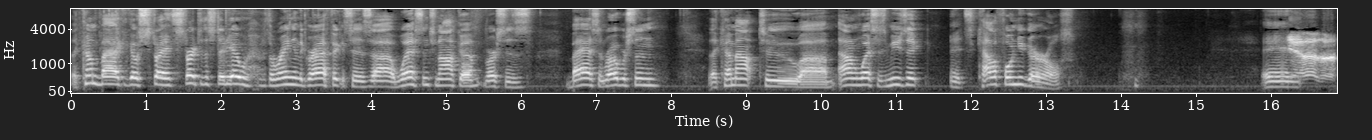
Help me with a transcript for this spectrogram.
they come back, it goes straight straight to the studio with the ring and the graphic. It says uh, West and Tanaka versus Bass and Roberson. They come out to um Alan West's music. It's California Girls. And Yeah, that's a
